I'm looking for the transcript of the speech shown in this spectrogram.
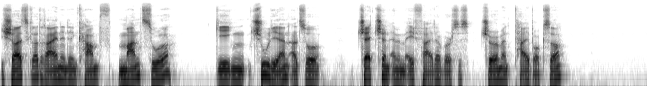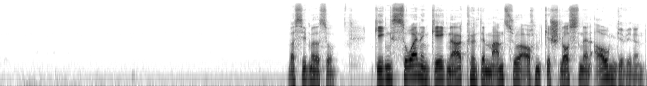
Ich schaue jetzt gerade rein in den Kampf Mansur gegen Julian, also Chechen MMA Fighter versus German Thai Boxer. Was sieht man da so? Gegen so einen Gegner könnte Mansur auch mit geschlossenen Augen gewinnen.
